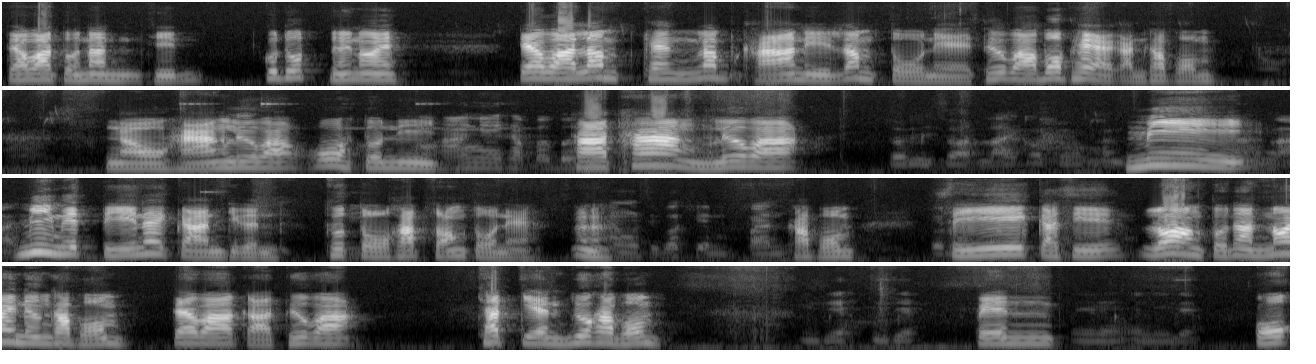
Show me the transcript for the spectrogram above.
แต่ว่าตัวนั้นสิ กุดุดหน่อยๆแต่ว่าลำแข้งลำขานี่ลำโตนี่ถือว่าบ่แพ้กันครับผม เงาหางหรือว่า โอ้ตัวนี้หางไงครับเบิ่งท่าทางหรือว่าตัวนี้สอดหลายก็ตรงกันมีมีเม็ดตีในการยืนทุกโตวครับสองตัวเนี่ยอือหางสิบ่เข้มปานครับผม สีกับสีร่องตัวนั้นน้อยหนึ่งครับผม แต่ว่าก็ถือว่าชัดเจนอยู่ครับผม นี่เด้นี่เด้เป็นนี่เด้อันนี้เด้กก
